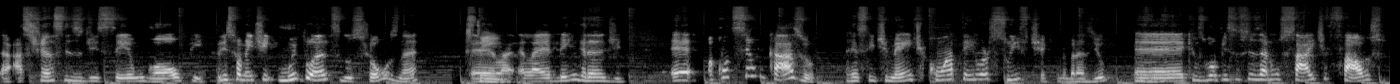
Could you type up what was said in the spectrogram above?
as chances de ser um golpe, principalmente muito antes dos shows, né? Ela, ela é bem grande. É, aconteceu um caso recentemente com a Taylor Swift aqui no Brasil, uhum. é, que os golpistas fizeram um site falso,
